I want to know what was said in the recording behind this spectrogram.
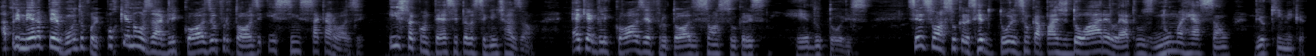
A primeira pergunta foi: por que não usar glicose ou frutose e sim sacarose? Isso acontece pela seguinte razão: é que a glicose e a frutose são açúcares redutores. Se eles são açúcares redutores, são capazes de doar elétrons numa reação bioquímica.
